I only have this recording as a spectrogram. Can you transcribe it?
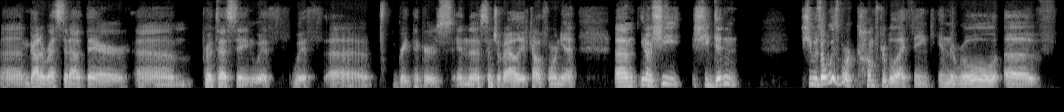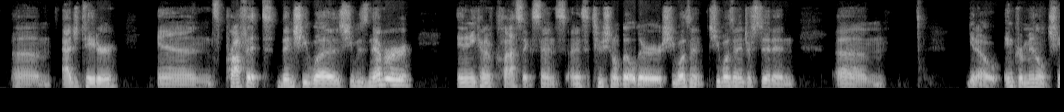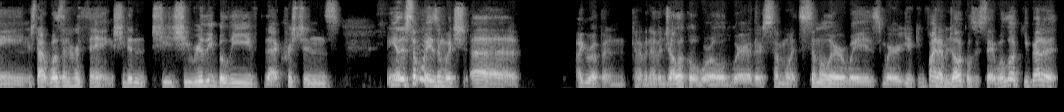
Um, got arrested out there um, protesting with with uh, grape pickers in the Central Valley of California. Um, you know, she she didn't. She was always more comfortable, I think, in the role of um, agitator and prophet than she was. She was never in any kind of classic sense an institutional builder. She wasn't she wasn't interested in um you know incremental change that wasn't her thing she didn't she she really believed that christians you know there's some ways in which uh I grew up in kind of an evangelical world where there's somewhat similar ways where you can find evangelicals who say, well, look, you've got to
